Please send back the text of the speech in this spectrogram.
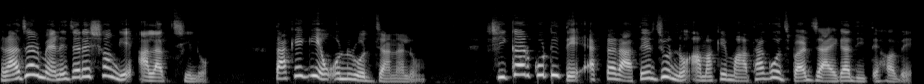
রাজার ম্যানেজারের সঙ্গে আলাপ ছিল। তাকে গিয়ে অনুরোধ জানালাম। শিকার কুটিতে একটা রাতের জন্য আমাকে মাথা গোজবার জায়গা দিতে হবে।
